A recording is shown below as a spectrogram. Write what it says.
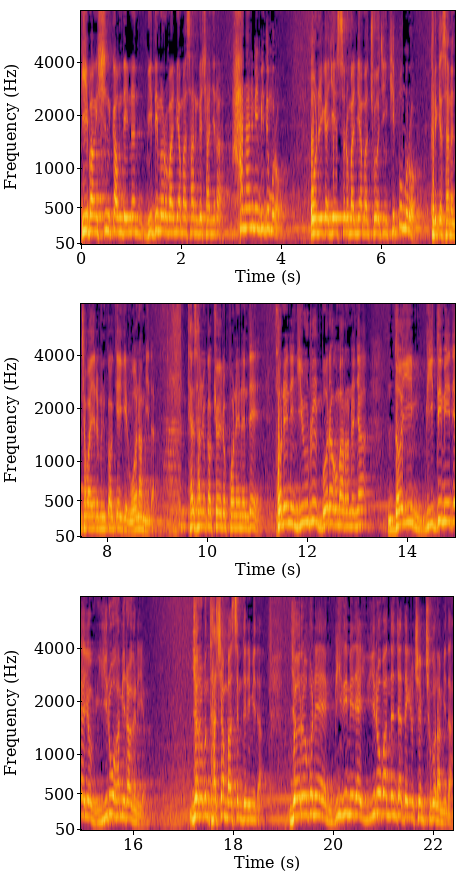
이방 신 가운데 있는 믿음으로 말미암아 사는 것이 아니라 하나님의 믿음으로 오늘가 예수로 말미암아 주어진 기쁨으로 그렇게 사는 저와 여러분 꼭 되기를 원합니다. 대살림과 교회로 보내는데 보내는 이유를 뭐라고 말하느냐? 너희 믿음에 대하여 위로함이라 그래요. 여러분 다시 한번 말씀드립니다. 여러분의 믿음에 대해 위로받는 자 되기를 주님 축원합니다.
